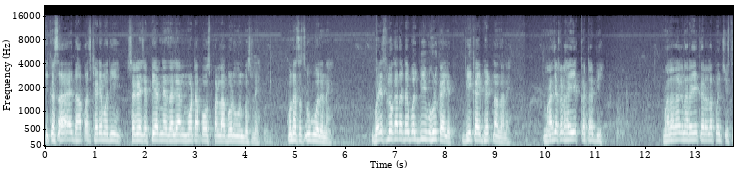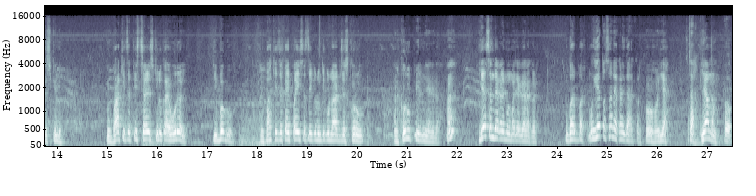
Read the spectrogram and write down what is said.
ही कसं आहे दहा पाच खेड्यामध्ये सगळ्याच्या पेरण्या झाल्या आणि मोठा पाऊस पडला बडवून बसले. कुणाचंच उगवलं नाही. बरेच लोक आता डबल बी हुडकायलेत. बी काही भेटणार झालंय. माझ्याकडं आहे एक कटा बी मला लागणार आहे एकराला पंचवीस तीस किलो. मग बाकीचं तीस चाळीस किलो काय उरल ती बघू. आणि बाकीचं काही पैशाचं इकडून तिकडून ॲडजस्ट करू. आणि करू पेरणी एकदा. हां? या संध्याकाळी मग माझ्या घराकडं. बरं बरं. मग येतो संध्याकाळी घराकडे. हो हो या. चल. या मग. हो.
